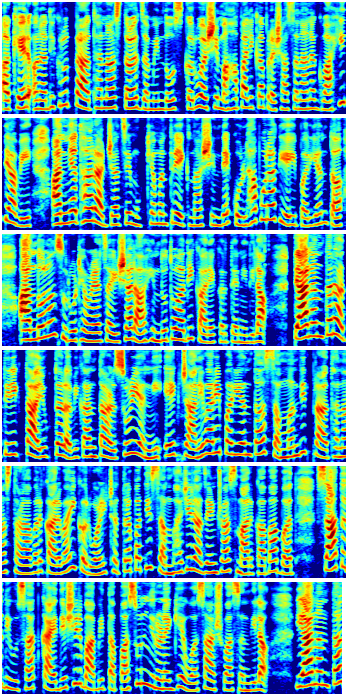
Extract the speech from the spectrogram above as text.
अखेर अनधिकृत प्रार्थना स्थळ जमीनदोस्त करू अशी महापालिका प्रशासनानं ग्वाही द्यावी अन्यथा राज्याचे मुख्यमंत्री एकनाथ शिंदे कोल्हापुरात येईपर्यंत आंदोलन सुरू ठेवण्याचा इशारा हिंदुत्ववादी कार्यकर्त्यांनी दिला. त्यानंतर अतिरिक्त आयुक्त रविकांत अडसूळ यांनी एक जानेवारीपर्यंत संबंधित प्रार्थना स्थळावर कारवाई करू आणि छत्रपती संभाजीराजेंच्या स्मारकाबाबत सात दिवसात कायदेशीर बाबी तपासून निर्णय घेऊ असं आश्वासन दिलं. यानंतर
